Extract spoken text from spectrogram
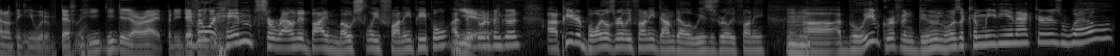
I don't think he would have definitely. He he did all right, but he definitely If it were didn't- him surrounded by mostly funny people, I think it would have been good. Uh, Peter Boyle's really funny. Dom DeLuise is really funny. Mm-hmm. Uh, I believe Griffin Dunne was a comedian actor as well.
